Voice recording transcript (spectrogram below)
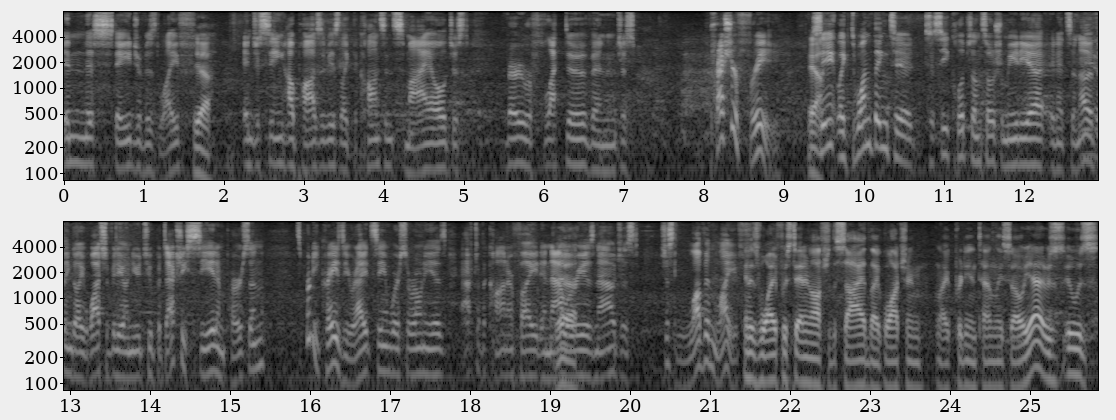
in this stage of his life, Yeah. and just seeing how positive he is, like the constant smile, just very reflective and just pressure free. Yeah. Seeing like it's one thing to to see clips on social media, and it's another thing to like watch the video on YouTube, but to actually see it in person, it's pretty crazy, right? Seeing where Cerrone is after the Conor fight, and now Yeah. where he is now, just just loving life. and his wife was standing off to the side, like watching, like pretty intently. So yeah, it was it was.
